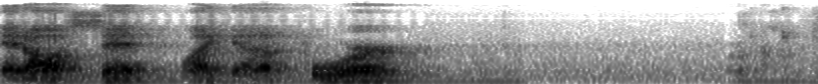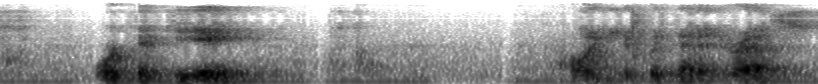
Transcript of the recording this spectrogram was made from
at offset like a 4, 458, I want you to put that address.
